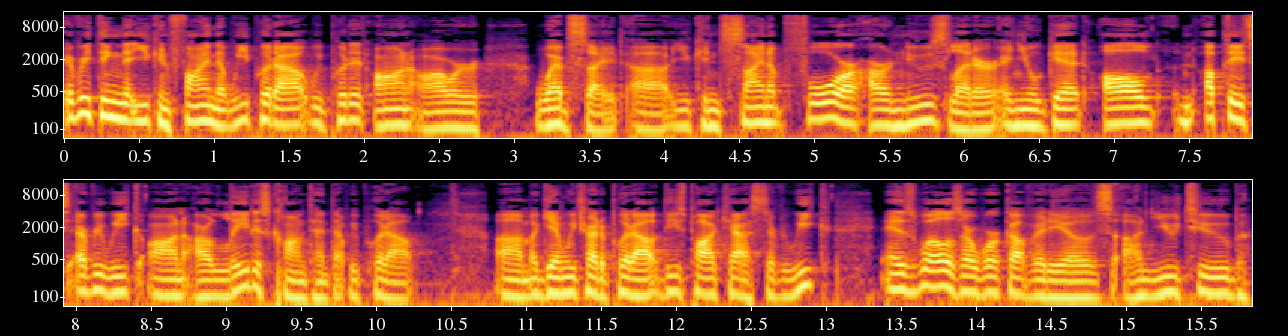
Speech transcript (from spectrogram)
everything that you can find that we put out, we put it on our website. Uh, you can sign up for our newsletter and you'll get all updates every week on our latest content that we put out. Um, again, we try to put out these podcasts every week as well as our workout videos on YouTube.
